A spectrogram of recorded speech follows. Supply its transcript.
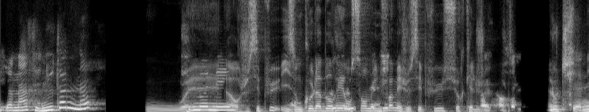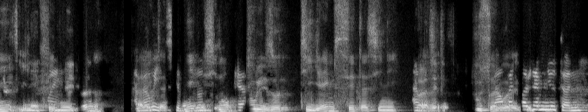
il y en a un, c'est Newton, non? Ouais. Alors je sais plus. Ils ont collaboré ensemble une fois, mais je sais plus sur quel jeu. Luciani, il a fait Newton. Ah bah oui, mais sinon, tous les autres T-Games, c'est Tassini. Ah voilà, tout seul. Bah, en fait, moi, j'aime Newton.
